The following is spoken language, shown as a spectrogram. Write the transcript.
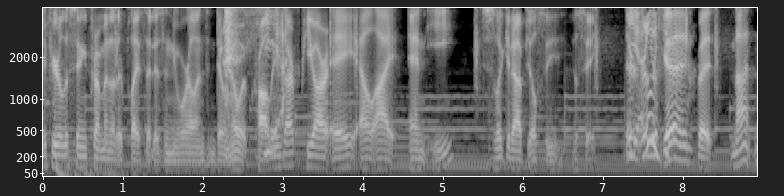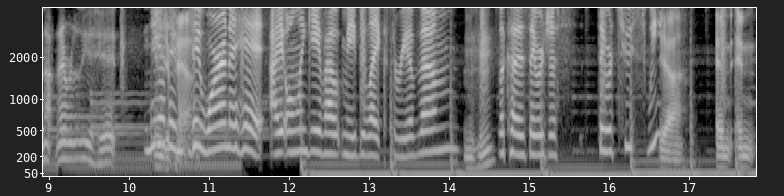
If you're listening from another place that is in New Orleans and don't know what pralines Yeah. are, P R A L I N E, just look it up. You'll see. You'll see. They're Yeah, really you'll see. good, but not not really a hit. Yeah, they, they weren't a hit. I only gave out maybe like three of them hmm because they were just they were too sweet. Yeah. And and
